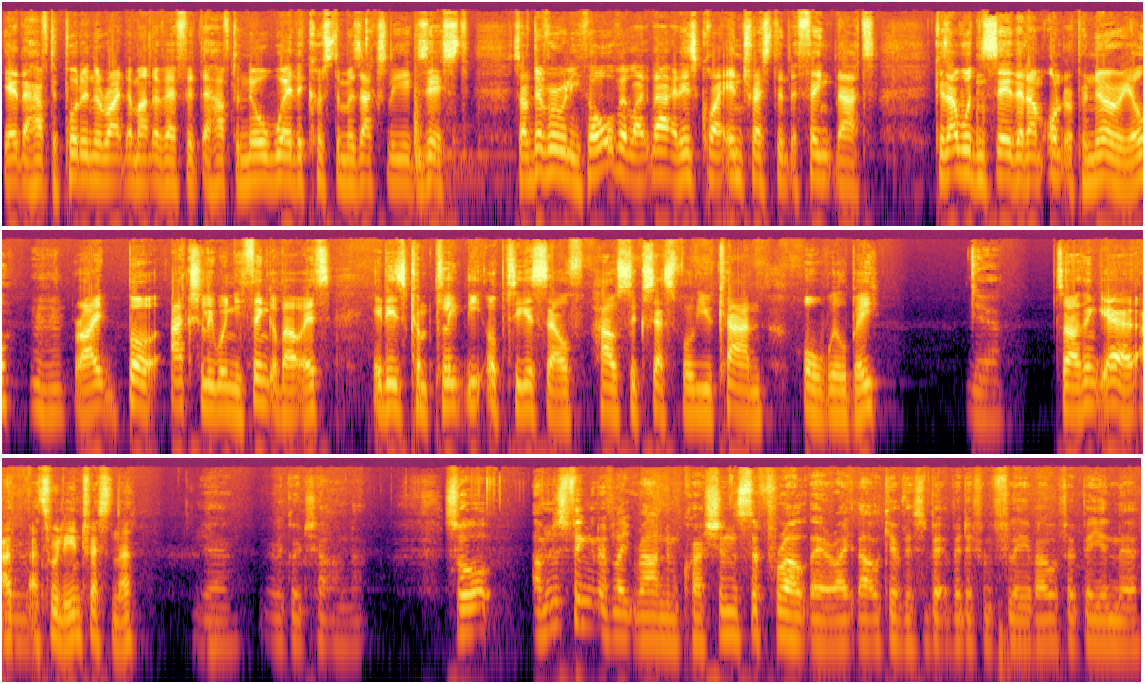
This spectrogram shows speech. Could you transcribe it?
Yeah, they have to put in the right amount of effort. They have to know where the customers actually exist. So I've never really thought of it like that. It is quite interesting to think that because I wouldn't say that I'm entrepreneurial, Mhm. right? But actually, when you think about it, it is completely up to yourself how successful you can or will be. yeah, So I think, yeah, I, that's really interesting. There. yeah, a good chat on that. So I'm just thinking of like random questions to throw out there, right? That'll give this a bit of a different flavour with it being the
